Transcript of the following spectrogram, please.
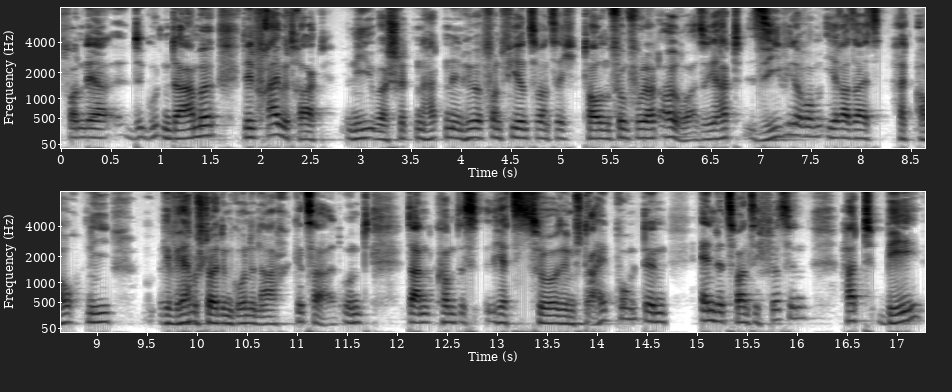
von der, der guten Dame den Freibetrag nie überschritten hatten in Höhe von 24.500 Euro. Also sie hat, sie wiederum ihrerseits hat auch nie Gewerbesteuer im Grunde nach gezahlt. Und dann kommt es jetzt zu dem Streitpunkt, denn Ende 2014 hat B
